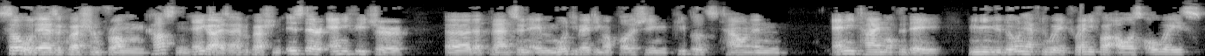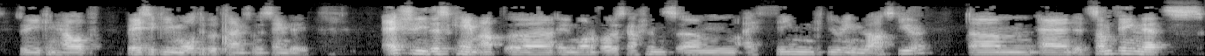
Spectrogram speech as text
So there's a question from Carsten. Hey guys, I have a question. Is there any feature uh, that plans to enable motivating or polishing people's town in any time of the day? Meaning you don't have to wait 24 hours always, so you can help basically multiple times on the same day. Actually, this came up uh, in one of our discussions, um, I think during last year, um, and it's something that's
